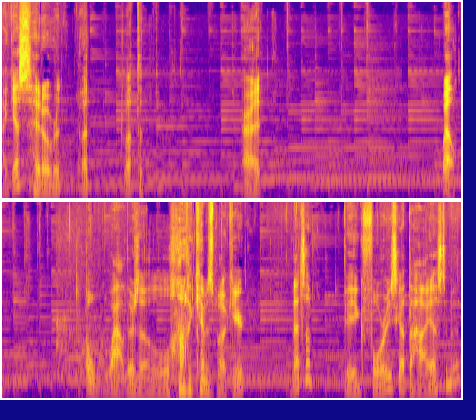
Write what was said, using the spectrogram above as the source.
I guess, head over... What, what the... Alright. Well. Oh, wow, there's a lot of Gemsbuck here. That's a big four. He's got the high estimate.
